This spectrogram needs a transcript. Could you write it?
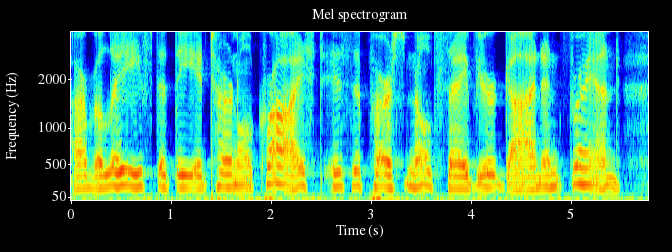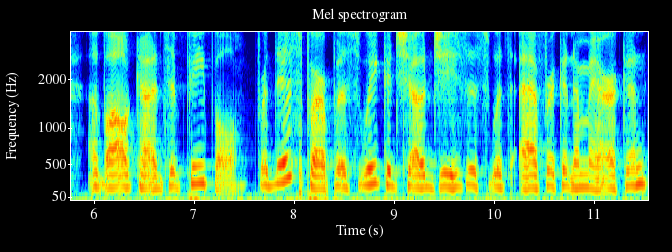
our belief that the eternal Christ is the personal Savior, guide, and friend of all kinds of people. For this purpose, we could show Jesus with African American,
